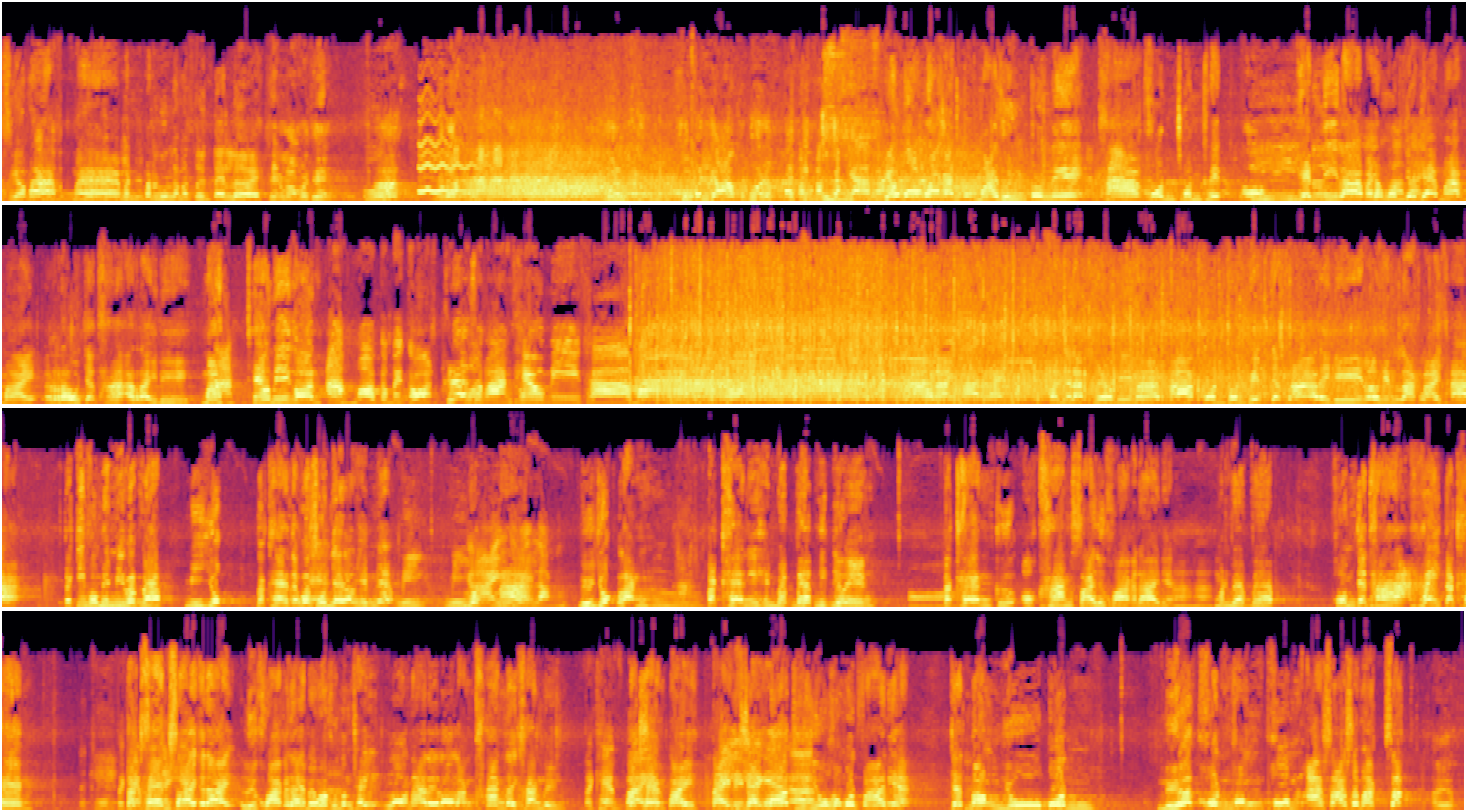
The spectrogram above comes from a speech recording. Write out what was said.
ดเสียวมากแหมมันมันลุ้นแล้วมันตื่นเต้นเลย เท่งลองไปเท่งฮะคุณคุณปัญญาคุณพูดอะไรปัญญาเดี๋ยวลองว่ากันมาถึงตรงนี้ท้าคนชนคลิป เห็นลีลาไปทั้งหมดเยอะแยะมากมาย เราจะท้าอะไรดี มาเทลมีก่อน อะมอบกันไปก่อน เครื่องสำอางเทลมีค่ะมอบกันไปก่อนเอาละท่าอะไรสัญลักษณ์เทลมีมาท้าคนชนคลิปจะท้าอะไรดี เราเห็นหลากหลายท่า ตะกี้ผมเห็นมีแวบๆมียกตะแคงแต่ว่าส่วนใหญ่เราเห็นเนี่ยมีมียกหน้า หงายหลัง หรือยกหลัง ตะแคงนี่เห็นแวบๆนิดเดียวเอง อ๋อ ตะแคงคือออกข้างซ้ายหรือขวาก็ได้เนี่ย อ่าฮะ มันแวบๆผมจะท้าให้ตะแคง ตะแคง ตะแคงซ้ายก็ได้ หรือขวาก็ได้หมายว่าคุณต้องใช้ล้อหน้าและล้อหลังข้างใดข้างหนึ่ง ตะแคงไป ตะแคงไปแต่ไปอีกเรื่สออยงๆล้ออะที่อยู่ข้างบนฟ้าเนี่ย จะต้องอยู่บนเหนือคนของผมอาสาสมัครสัก ใครอะ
